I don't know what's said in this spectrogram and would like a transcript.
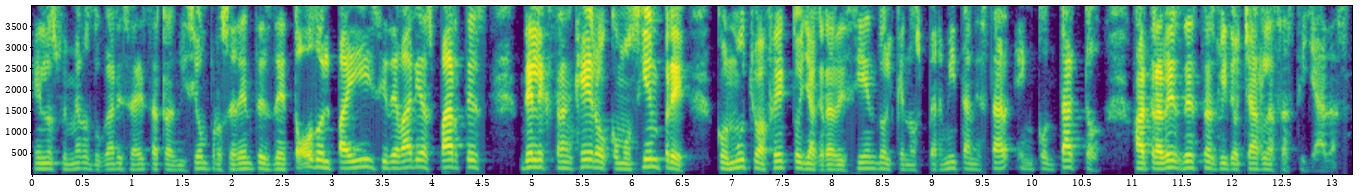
en los primeros lugares a esta transmisión procedentes de todo el país y de varias partes del extranjero, como siempre, con mucho afecto y agradeciendo el que nos permitan estar en contacto a través de estas videocharlas astilladas.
